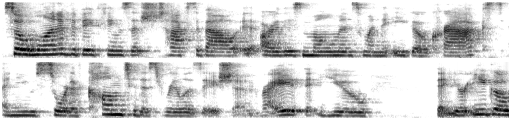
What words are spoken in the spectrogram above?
So one of the big things that she talks about are these moments when the ego cracks and you sort of come to this realization right? That you that your ego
